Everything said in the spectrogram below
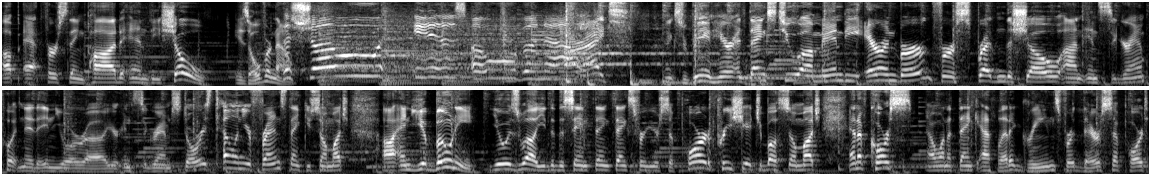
up at First Thing Pod, and the show is over now. The show is over now. All right. Thanks for being here, and thanks to uh, Mandy Ehrenberg for spreading the show on Instagram, putting it in your uh, your Instagram stories, telling your friends. Thank you so much, uh, and Yabuni, you as well. You did the same thing. Thanks for your support. Appreciate you both so much, and of course, I want to thank Athletic Greens for their support.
